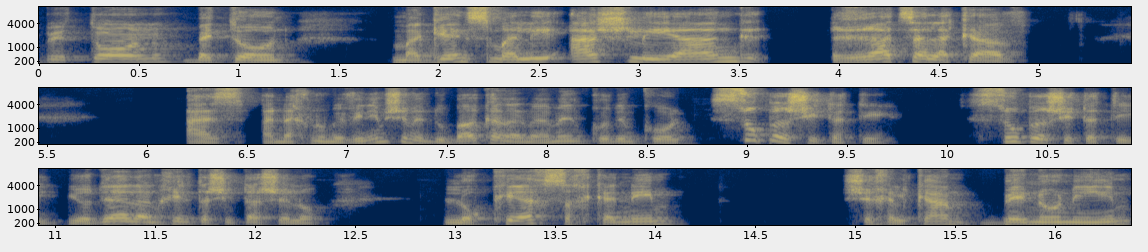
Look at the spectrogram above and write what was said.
בטון. בטון, מגן שמאלי, אשלי יאנג, רץ על הקו. אז אנחנו מבינים שמדובר כאן על מאמן קודם כל סופר שיטתי, סופר שיטתי, יודע להנחיל את השיטה שלו, לוקח שחקנים שחלקם בינוניים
